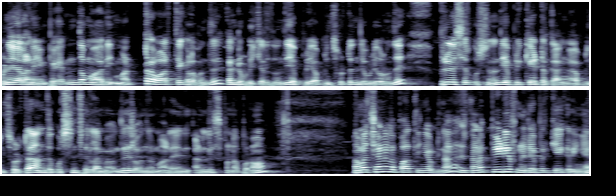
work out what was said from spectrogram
வினையாளனையும் பெயர் இந்த மாதிரி மற்ற வார்த்தைகளை வந்து கண்டுபிடிக்கிறது வந்து எப்படி அப்படின்னு சொல்லிட்டு இந்த வீடியோவில் வந்து ப்ரீவியஸ் இயர் கொஸ்டின் வந்து எப்படி கேட்டிருக்காங்க அப்படின்னு சொல்லிட்டு அந்த கொஸ்டின்ஸ் எல்லாமே வந்து இதில் வந்து நம்ம அனலைஸ் பண்ண போகிறோம் நம்ம சேனலில் பார்த்தீங்க அப்படின்னா இதுக்கான பிடிஎஃப் நிறைய பேர் கேட்குறீங்க.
